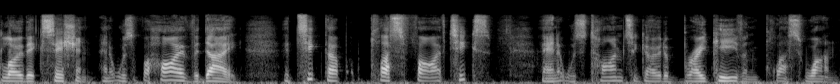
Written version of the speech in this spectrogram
Globex session and it was the high of the day. It ticked up plus five ticks and it was time to go to break even plus one.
